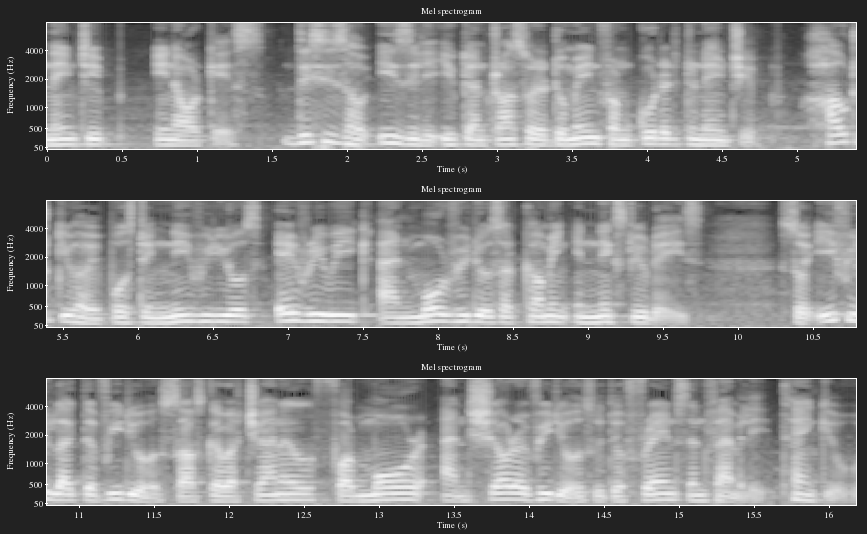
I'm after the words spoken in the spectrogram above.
Namecheap in our case. This is how easily you can transfer a domain from GoDaddy to Namecheap. How to keep away posting new videos every week and more videos are coming in next few days. So if you like the video, subscribe our channel for more and share our videos with your friends and family. Thank you.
